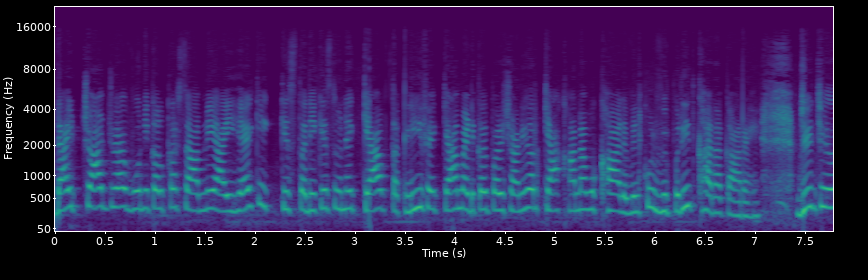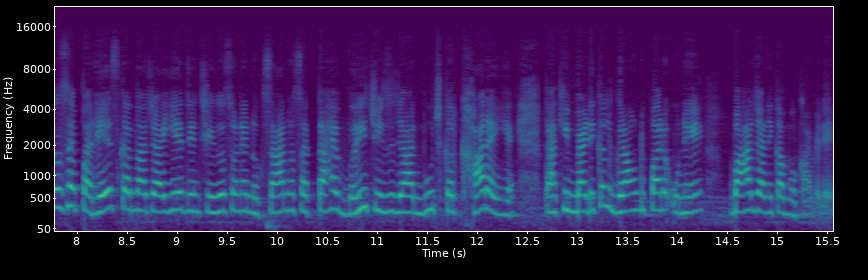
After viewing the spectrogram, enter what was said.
डाइट चार्ट जो है वो निकलकर सामने आई है कि किस तरीके से उन्हें क्या तकलीफ़ है, क्या मेडिकल परेशानी और क्या खाना वो खा रहे बिल्कुल विपरीत खाना खा रहे हैं। जिन चीज़ों से परहेज करना चाहिए, जिन चीज़ों से उन्हें नुकसान हो सकता है, वही चीज़ें जानबूझ कर खा रही हैं, ताकि मेडिकल ग्राउंड पर उन्हें बाहर जाने का मौका मिले।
